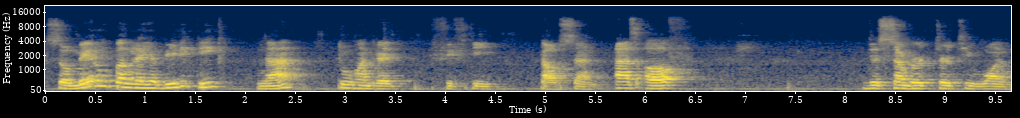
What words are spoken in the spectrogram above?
So, meron pang liability na 250,000 as of December 31.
